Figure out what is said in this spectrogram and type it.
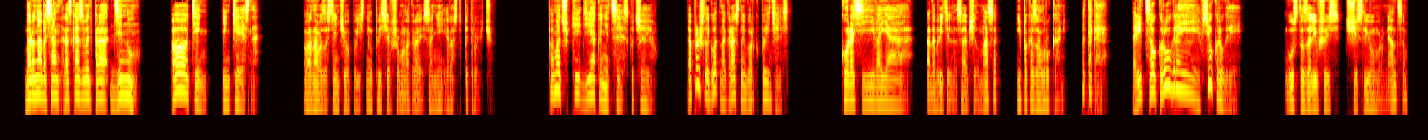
— Барунаба-сан рассказывает про Дзину. Очень интересно. Варнава застенчиво пояснил присевшему на край саней Ирасту Петровичу. — По матушке дьяконице скучаю. А прошлый год на Красную Горку повенчались. — Красивая! — одобрительно сообщил Маса и показал руками. — Вот такая. Рицо кругрое, все кругрое. Густо залившись счастливым румянцем,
